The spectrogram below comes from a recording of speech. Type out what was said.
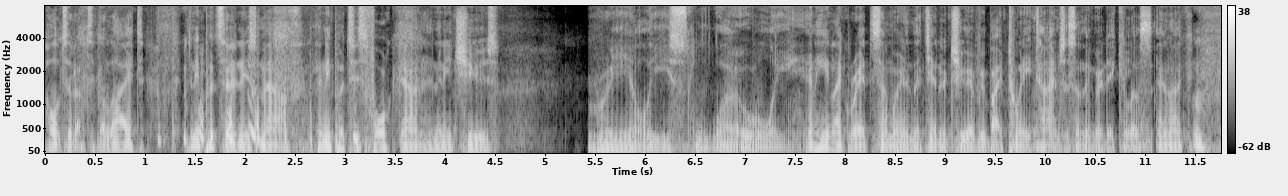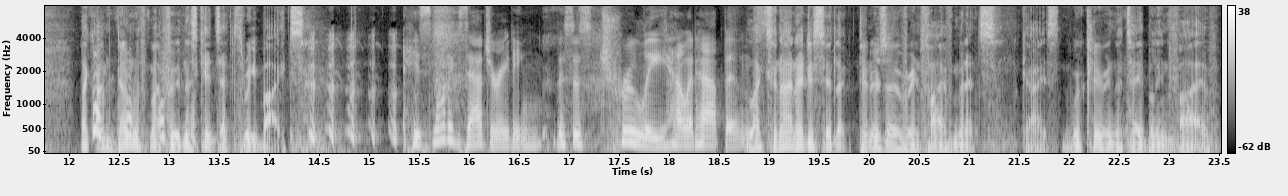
holds it up to the light, then he puts it in his mouth. Then he puts his fork down and then he chews really slowly. And he like read somewhere that you had to chew every bite 20 times or something ridiculous. And like like I'm done with my food and this kid's at three bites. He's not exaggerating. This is truly how it happens. Like tonight, I just said, look, dinner's over in five minutes, guys. We're clearing the table in five.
